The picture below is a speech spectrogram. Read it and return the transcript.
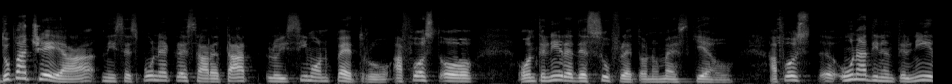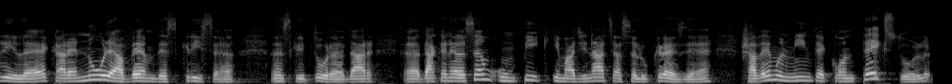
După aceea, ni se spune că s-a arătat lui Simon Petru. A fost o, o întâlnire de suflet, o numesc eu. A fost uh, una din întâlnirile care nu le avem descrise în Scriptură, dar dacă ne lăsăm un pic imaginația să lucreze și avem în minte contextul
